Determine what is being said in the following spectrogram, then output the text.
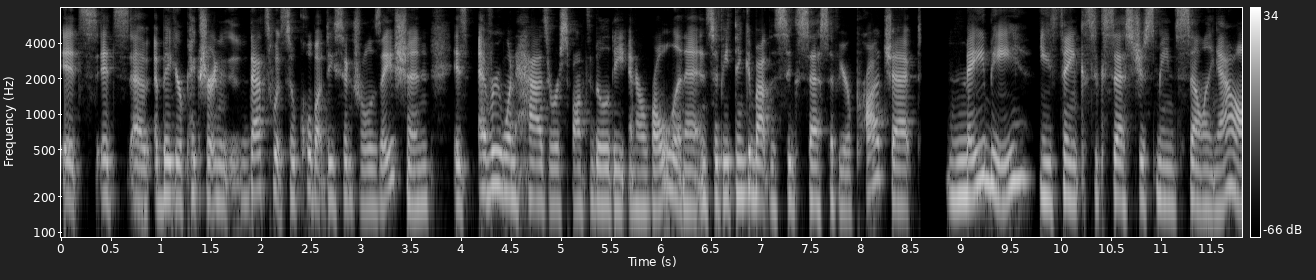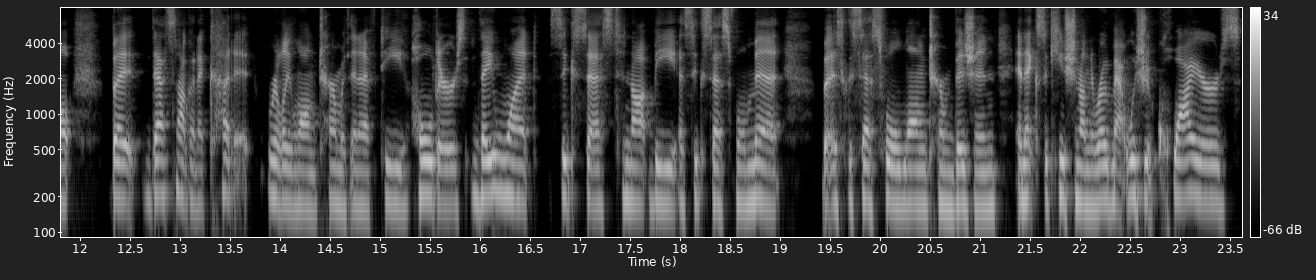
It's it's a, a bigger picture. And that's what's so cool about decentralization is everyone has a responsibility and a role in it. And so if you think about the success of your project, maybe you think success just means selling out, but that's not going to cut it really long term with NFT holders. They want success to not be a successful mint, but a successful long term vision and execution on the roadmap, which requires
